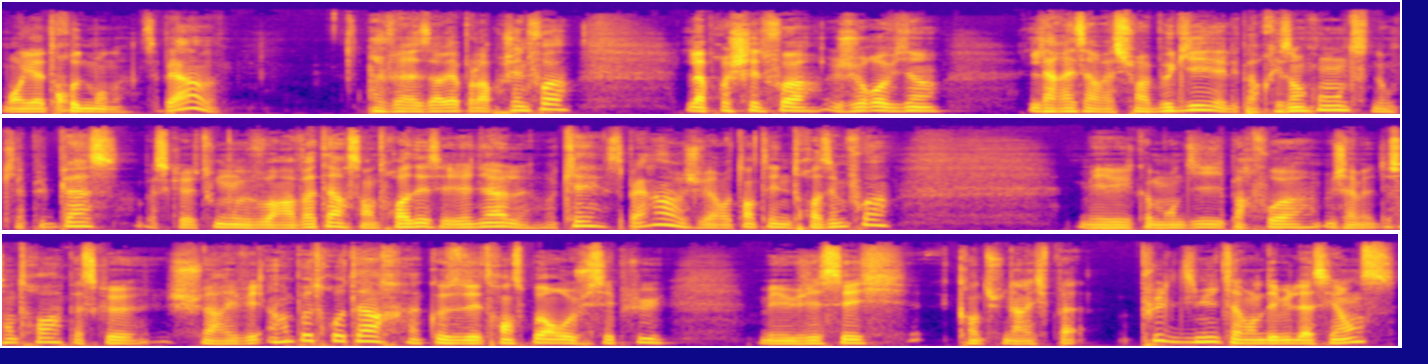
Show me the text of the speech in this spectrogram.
Bon, il y a trop de monde. C'est pas grave. Je vais réserver pour la prochaine fois. La prochaine fois, je reviens. La réservation a bugué, elle n'est pas prise en compte, donc il n'y a plus de place. Parce que tout le monde veut voir Avatar, c'est en 3D, c'est génial. Ok, c'est pas grave, je vais retenter une troisième fois. Mais comme on dit parfois, jamais 203, parce que je suis arrivé un peu trop tard à cause des transports ou je sais plus. Mais UGC, quand tu n'arrives pas plus de 10 minutes avant le début de la séance,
